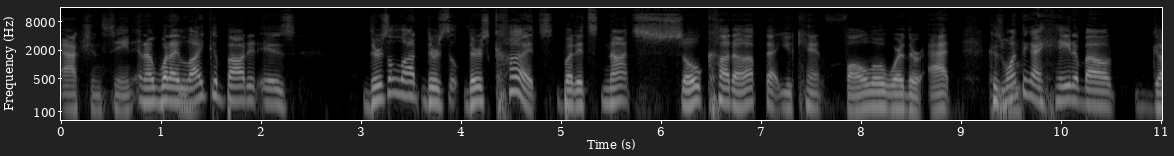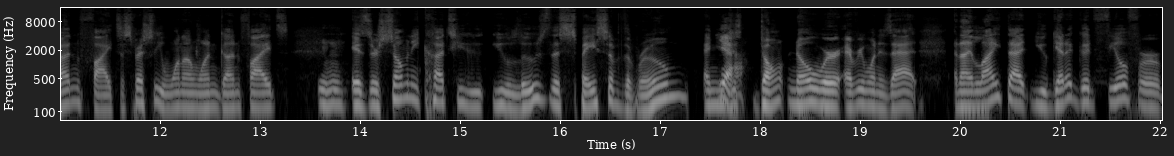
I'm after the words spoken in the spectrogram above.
action scene. And I, what I Mm. like about it is there's a lot there's there's cuts, but it's not so cut up that you can't follow where they're at. Because one Mhm. thing I hate about gunfights, especially one-on-one gunfights, Mhm. is there's so many cuts you you lose the space of the room and you Yeah. just don't know where everyone is at. And I like that you get a good feel for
